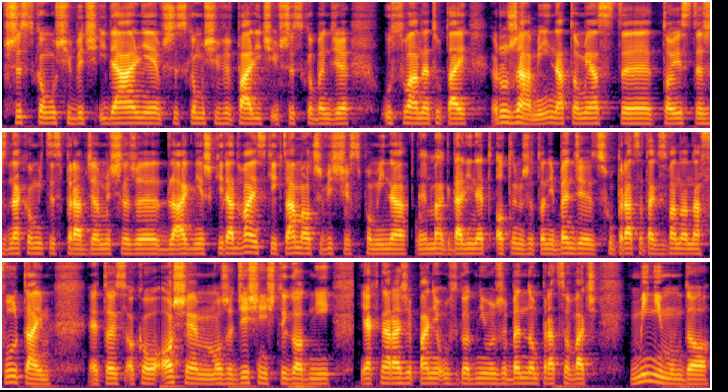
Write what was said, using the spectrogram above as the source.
wszystko musi być idealnie, wszystko musi wypalić i wszystko będzie usłane tutaj różami. Natomiast to jest też znakomity sprawdzian, myślę, że dla Agnieszki Radwańskiej. Sama oczywiście wspomina Magdalinet o tym, że to nie będzie współpraca tak zwana na full time, to jest około 8 może 10 tygodni. Jak na razie panie uzgodniły, że będą pracować minimum do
